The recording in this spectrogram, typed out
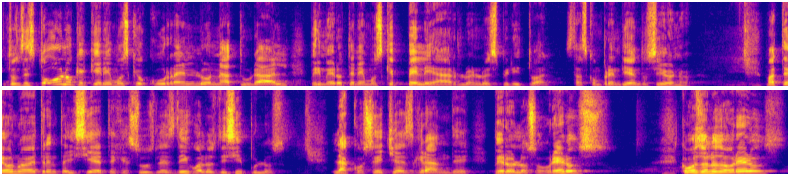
Entonces, todo lo que queremos que ocurra en lo natural, primero tenemos que pelearlo en lo espiritual. ¿Estás comprendiendo, sí o no? Mateo 9:37, Jesús les dijo a los discípulos, la cosecha es grande, pero los obreros, ¿cómo son los obreros?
